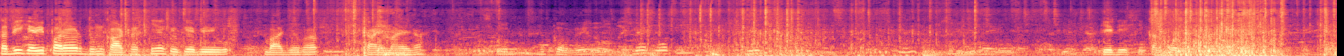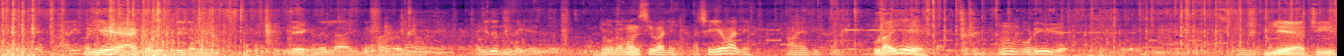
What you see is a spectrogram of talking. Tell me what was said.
सभी के अभी पर और दुम काट रखी है क्योंकि अभी बाजियों का टाइम आएगा। ये देखिए कल ये है कबूतरी का मेन देखने लायक दिखाने लायक। अभी तो दिखाइए। जोड़ा कौन सी वाली? अच्छा ये वाली? हाँ ये दिखाई उड़ाइए उड़ी हुई है। ये है चीज़।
